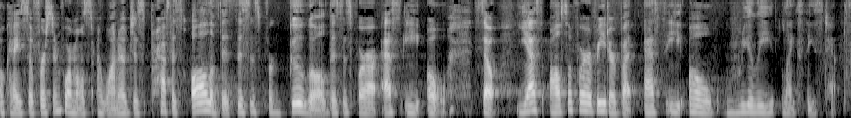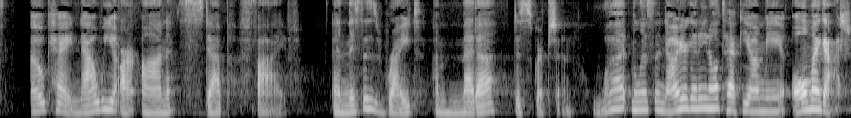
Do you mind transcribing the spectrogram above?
Okay. So, first and foremost, I want to just preface all of this. This is for Google, this is for our SEO. So, yes, also for a reader, but SEO really likes these tips. Okay. Now we are on step five. And this is write a meta description. What, Melissa? Now you're getting all techie on me. Oh my gosh.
